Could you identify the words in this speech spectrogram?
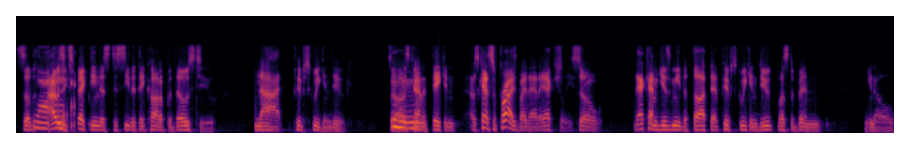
So th- Yeah, I was and- expecting us to see that they caught up with those two, not Pipsqueak and Duke. So I was Mhm. kind of taken. I was kind of surprised by that actually. So that kind of gives me the thought that Pipsqueak and Duke must have been, you know,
